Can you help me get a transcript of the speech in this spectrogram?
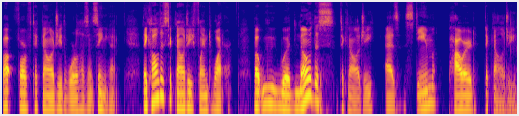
brought forth technology the world hasn't seen yet. They called this technology flamed water, but we would know this technology as steam powered technology.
